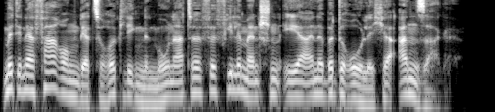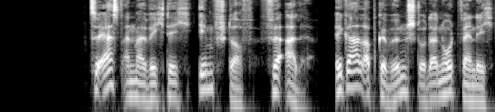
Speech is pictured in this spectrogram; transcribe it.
mit den Erfahrungen der zurückliegenden Monate für viele Menschen eher eine bedrohliche Ansage. Zuerst einmal wichtig, Impfstoff für alle. Egal ob gewünscht oder notwendig,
